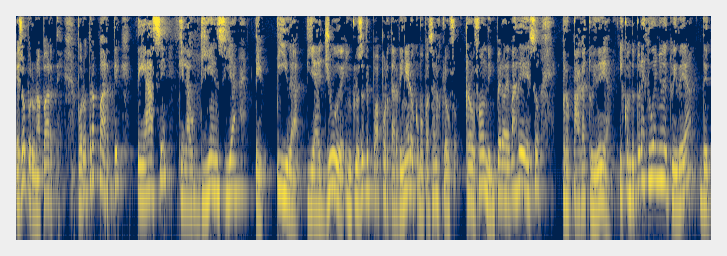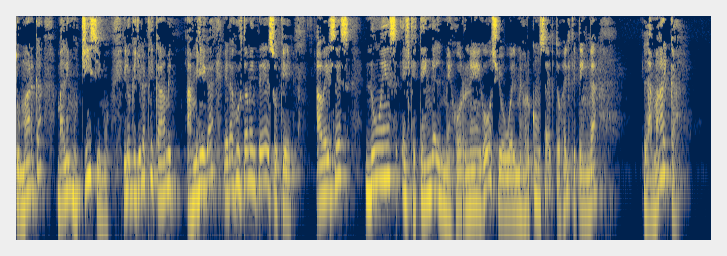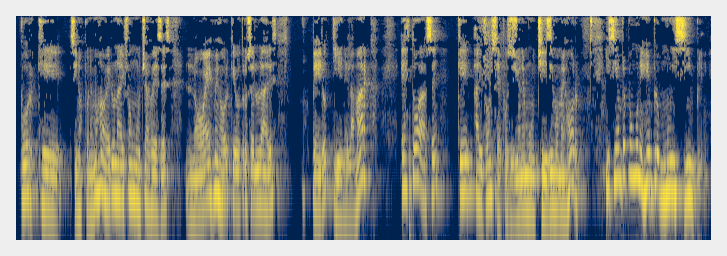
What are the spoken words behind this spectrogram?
Eso por una parte. Por otra parte, te hace que la audiencia te pida, te ayude, incluso te pueda aportar dinero, como pasa en los crowdfunding. Pero además de eso, propaga tu idea. Y cuando tú eres dueño de tu idea, de tu marca, vale muchísimo. Y lo que yo le explicaba a mi amiga era justamente eso, que a veces no es el que tenga el mejor negocio o el mejor concepto, es el que tenga la marca. Porque si nos ponemos a ver un iPhone muchas veces, no es mejor que otros celulares, pero tiene la marca. Esto hace que iPhone se posicione muchísimo mejor. Y siempre pongo un ejemplo muy simple.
